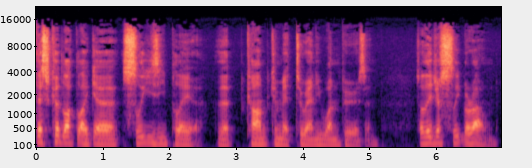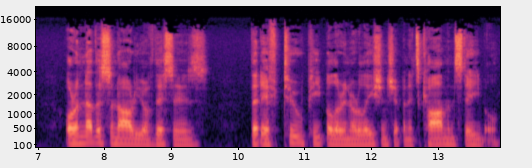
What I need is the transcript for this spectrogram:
This could look like a sleazy player that can't commit to any one person, so they just sleep around. Or another scenario of this is that if two people are in a relationship and it's calm and stable,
